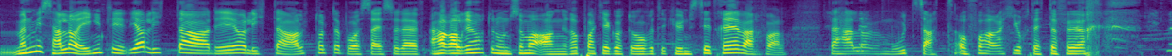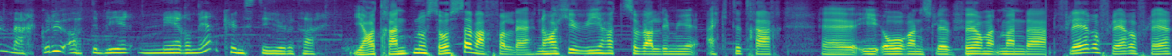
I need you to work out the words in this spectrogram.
Men vi selger egentlig ja, litt av det og litt av alt, holdt det på seg. Så det, jeg har aldri hørt noen som har angra på at de har gått over til kunstig tre, i hvert fall. Det er heller motsatt. Hvorfor har jeg ikke gjort dette før? Men merker du at det blir mer og mer kunstige juletrær? Ja, trenden hos oss er i hvert fall det. Nå har ikke vi hatt så veldig mye ekte trær eh, i årenes løp før, men, men, det er flere og flere og flere.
